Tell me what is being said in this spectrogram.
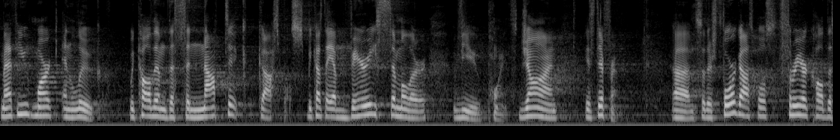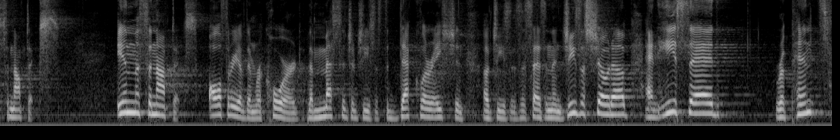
Matthew, Mark, and Luke, we call them the synoptic gospels because they have very similar viewpoints. John is different. Uh, so there's four gospels, three are called the synoptics. In the synoptics, all three of them record the message of Jesus, the declaration of Jesus. It says, and then Jesus showed up and he said, Repent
